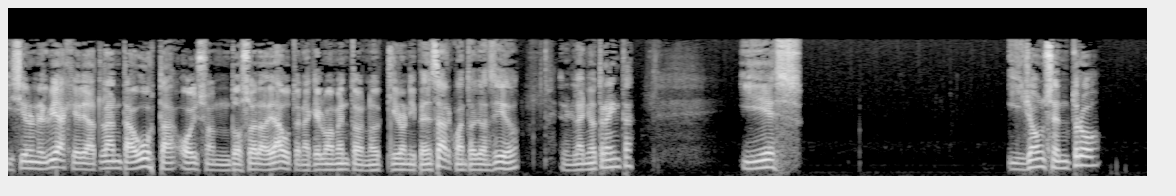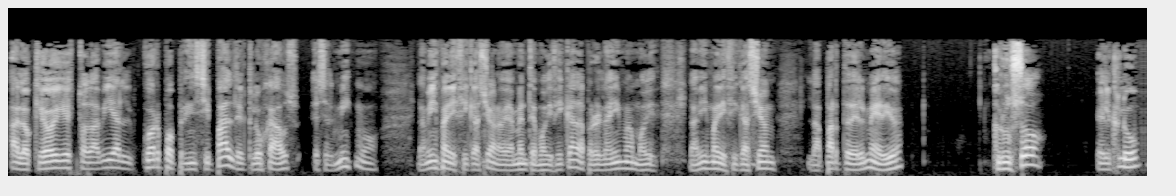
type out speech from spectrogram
Hicieron el viaje de Atlanta a Augusta, hoy son dos horas de auto, en aquel momento no quiero ni pensar cuánto hayan sido, en el año 30, y es... Y Jones entró a lo que hoy es todavía el cuerpo principal del clubhouse, es el mismo, la misma edificación, obviamente modificada, pero es la misma, la misma edificación, la parte del medio, cruzó el club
